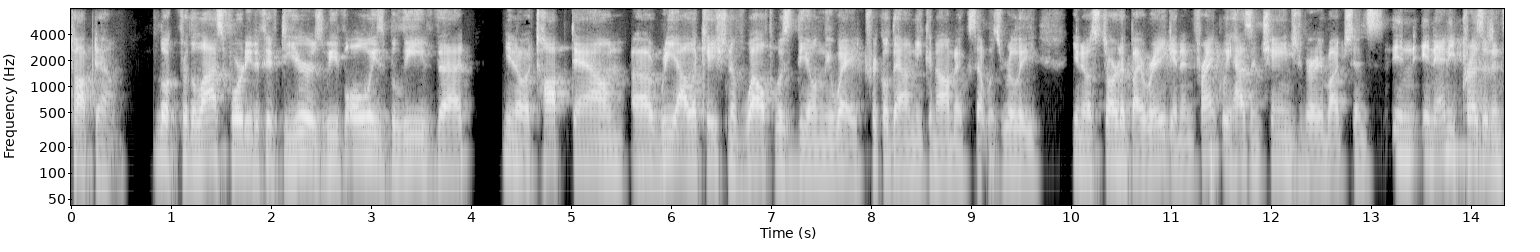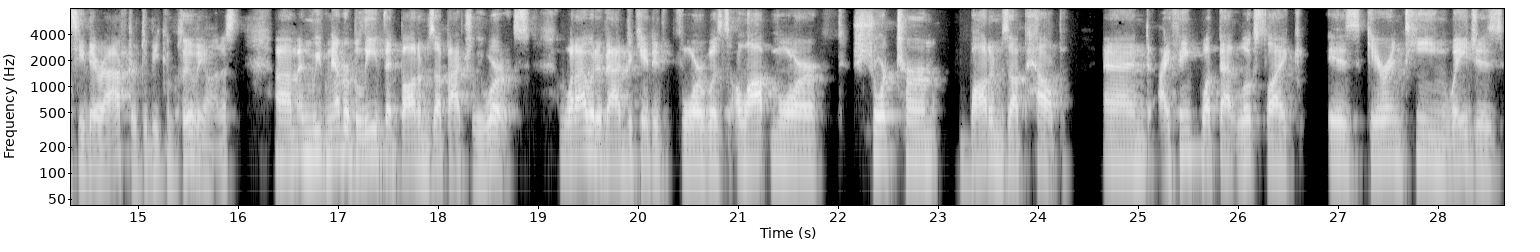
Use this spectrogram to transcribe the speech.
top down look for the last 40 to 50 years we've always believed that you know a top down uh, reallocation of wealth was the only way. Trickle down economics that was really you know started by reagan and frankly hasn't changed very much since in in any presidency thereafter to be completely honest. Um, and we've never believed that bottoms up actually works. What i would have advocated for was a lot more short term bottoms up help. And i think what that looks like is guaranteeing wages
